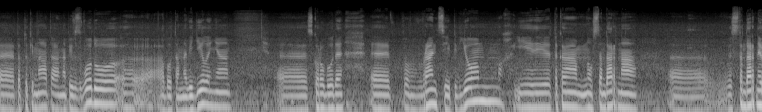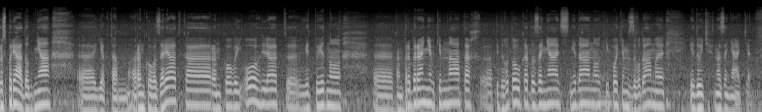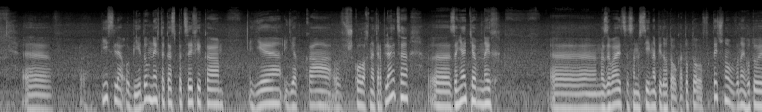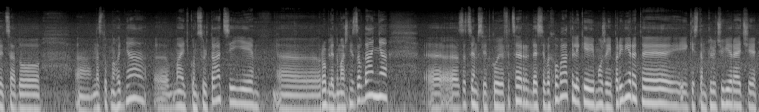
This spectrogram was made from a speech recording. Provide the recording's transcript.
Е, тобто кімната на півзводу е, або там на відділення е, скоро буде. Е, вранці підйом і така ну, стандартна, е, стандартний розпорядок дня, е, як там ранкова зарядка, ранковий огляд, відповідно. Там прибирання в кімнатах, підготовка до занять, сніданок, і потім з водами йдуть на заняття. Після обіду в них така специфіка є, яка в школах не трапляється. Е, Заняття в них е, називається самостійна підготовка. Тобто, фактично, вони готуються до е, наступного дня, мають консультації, роблять домашні завдання. За цим слідкує офіцер, десь вихователь, який може і перевірити, якісь там ключові речі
